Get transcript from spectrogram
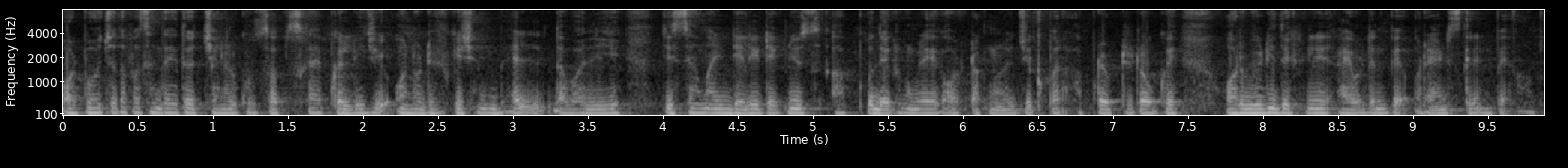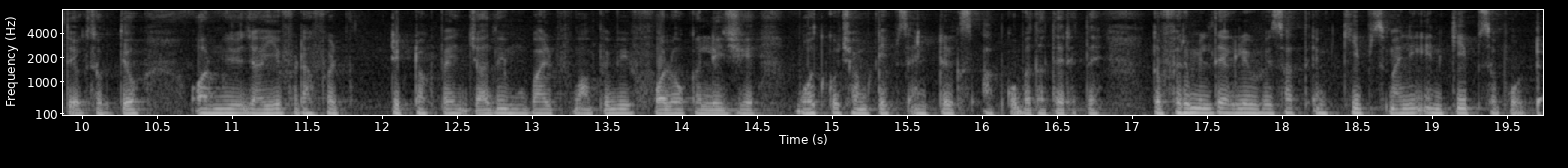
और बहुत ज़्यादा पसंद आई तो चैनल को सब्सक्राइब कर लीजिए और नोटिफिकेशन बेल दबा लीजिए, जिससे हमारी डेली टेक न्यूज़ आपको देखने को मिलेगा और टेक्नोलॉजी पर आप अपडेटेड होकर और वीडियो देखने के लिए आई बटन पर और एंड स्क्रीन पर आप देख सकते हो। और मुझे जाइए फटाफट टिकटॉक पे, जादुई मोबाइल पे, वहाँ पे भी फॉलो कर लीजिए। बहुत कुछ हम टिप्स एंड ट्रिक्स आपको बताते रहते हैं। तो फिर मिलते हैं अगले वीडियो के साथ। And keep smiling and keep support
